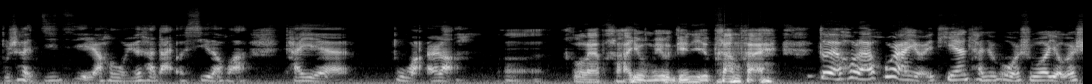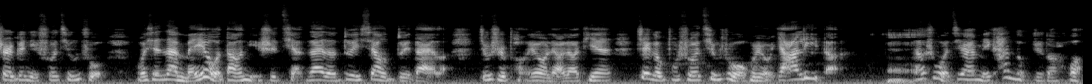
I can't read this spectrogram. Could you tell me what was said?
不是很积极，然后我约他打游戏的话，他也不玩了，嗯。后来他有没有给你摊牌？对，后来忽然有一天，他就跟我说有个事儿跟你说清楚。我现在没有当你是潜在的对象对待了，就是朋友聊聊天。这个不说清楚我会有压力的。当时我竟然没看懂这段话。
